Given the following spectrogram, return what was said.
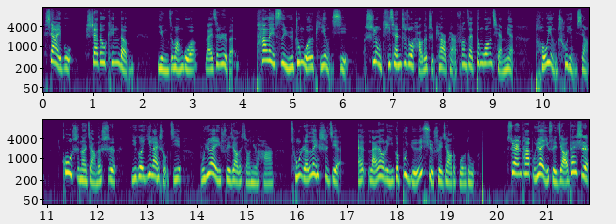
下一步《Shadow Kingdom》影子王国来自日本，它类似于中国的皮影戏，是用提前制作好的纸片片放在灯光前面投影出影像。故事呢，讲的是一个依赖手机、不愿意睡觉的小女孩，从人类世界哎来到了一个不允许睡觉的国度。虽然她不愿意睡觉，但是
